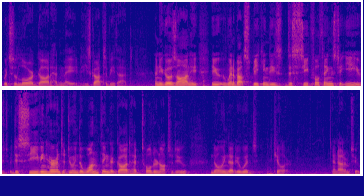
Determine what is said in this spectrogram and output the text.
which the Lord God had made. He's got to be that. And he goes on. He, he went about speaking these deceitful things to Eve, deceiving her into doing the one thing that God had told her not to do, knowing that it would kill her. And Adam too.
